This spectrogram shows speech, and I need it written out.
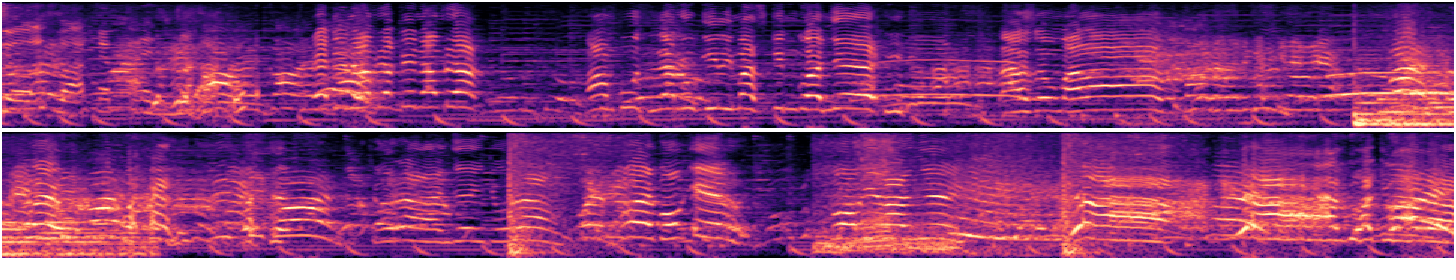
Jelas banget, anjir. Eh dia nabrak, dia nabrak. Mampus nggak rugi 5 skin gua anjing. Langsung malam. Curang anjing, curang. Woi, bokir. Bokir anjing. Ya, ya. Gua juara.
